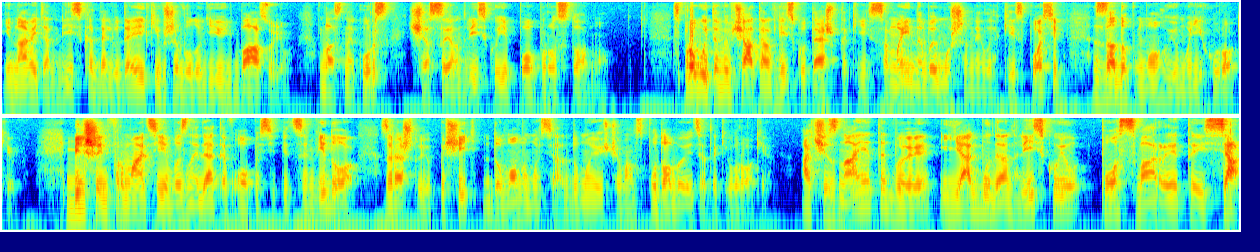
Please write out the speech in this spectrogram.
і навіть англійська для людей, які вже володіють базою. Власне, курс Часи англійської по-простому. Спробуйте вивчати англійську теж в такий самий невимушений легкий спосіб за допомогою моїх уроків. Більше інформації ви знайдете в описі під цим відео. Зрештою, пишіть, домовимося. Думаю, що вам сподобаються такі уроки. А чи знаєте ви, як буде англійською посваритися?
